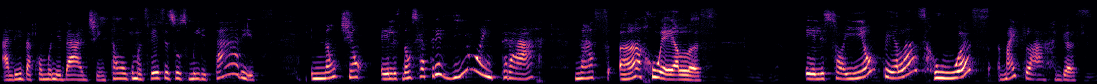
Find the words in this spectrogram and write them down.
ali da comunidade. Então, algumas vezes os militares não tinham, eles não se atreviam a entrar nas ah, ruelas. Eles só iam pelas ruas mais largas.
